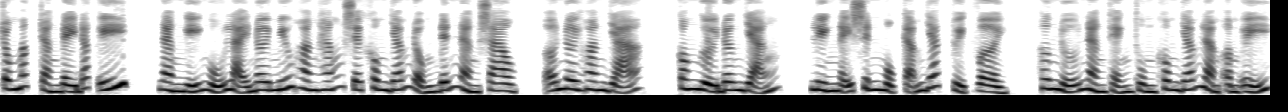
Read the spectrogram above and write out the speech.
trong mắt tràn đầy đắc ý, nàng nghĩ ngủ lại nơi miếu hoang hắn sẽ không dám động đến nàng sao, ở nơi hoang dã, con người đơn giản, liền nảy sinh một cảm giác tuyệt vời, hơn nữa nàng thẹn thùng không dám làm ầm ĩ,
